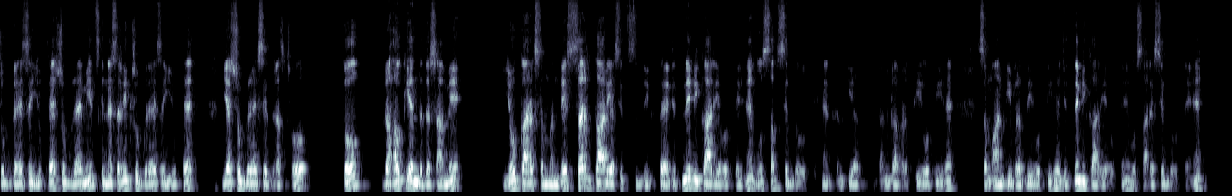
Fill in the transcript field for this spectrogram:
शुभ ग्रह से युक्त है। शुभ ग्रह मीन्स नैसर्गिक शुभ ग्रह से युक्त है या शुभ ग्रह से दृष्ट हो तो राहु की अंध दशा में योग कारक संबंधे सर्व कार्य सिद्धि है। जितने भी कार्य होते हैं, वो सब सिद्ध होते हैं। धन की, धन का वृद्धि होती है, सम्मान की वृद्धि होती है, जितने भी कार्य होते हैं, वो सारे सिद्ध होते हैं।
